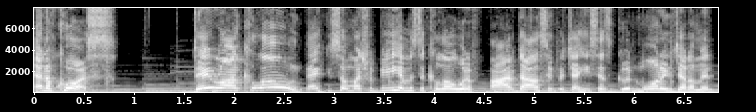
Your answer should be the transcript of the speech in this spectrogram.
and of course, Dayron Cologne. Thank you so much for being here, Mr. Cologne, with a five dollar super chat. He says, "Good morning, gentlemen.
